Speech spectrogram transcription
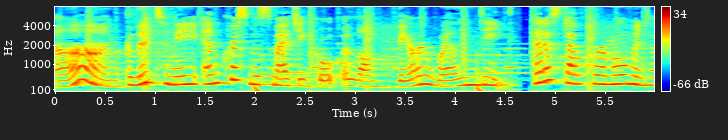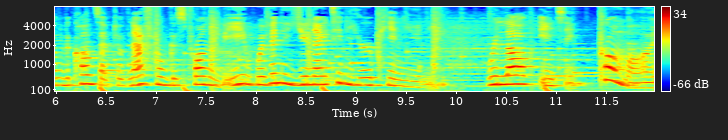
Ah, gluttony and Christmas magic go along very well indeed. Let us stop for a moment on the concept of national gastronomy within a united European Union. We love eating. Come on!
